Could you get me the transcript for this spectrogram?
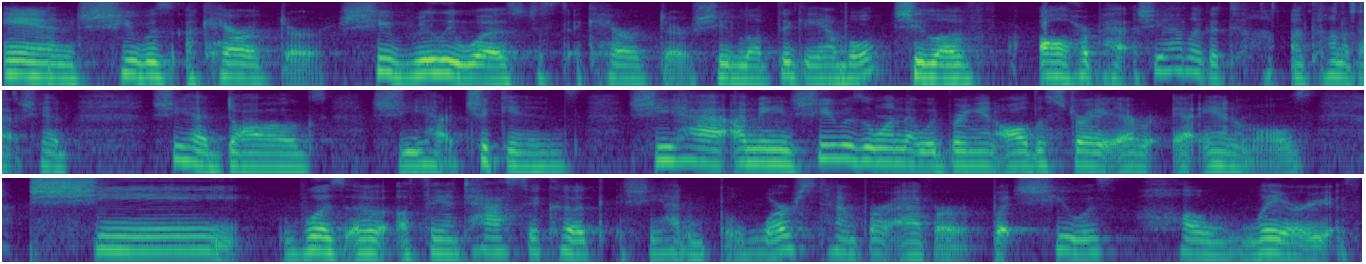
and she was a character. She really was just a character. She loved to gamble. She loved all her pets. She had like a ton, a ton of pets. She had she had dogs. She had chickens. She had. I mean, she was the one that would bring in all the stray animals. She was a, a fantastic cook. She had the worst temper ever, but she was hilarious.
